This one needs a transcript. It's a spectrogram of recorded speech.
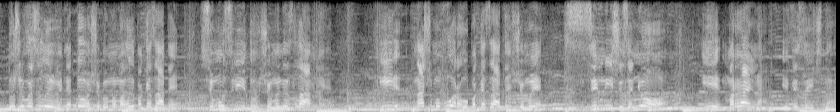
дуже важливі для того, щоб ми могли показати всьому світу, що ми не зламні, і нашому ворогу показати, що ми сильніші за нього і морально, і фізично.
